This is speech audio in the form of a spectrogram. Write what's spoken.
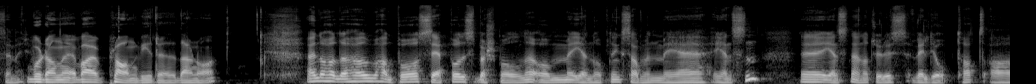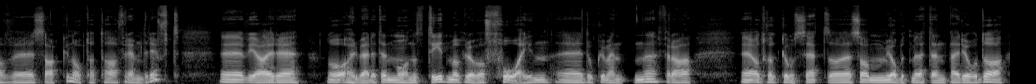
Stemmer. Hvordan, hva er planen videre der nå? Nei, Nå holder han på å se på spørsmålene om gjenåpning sammen med Jensen. Eh, Jensen er naturligvis veldig opptatt av eh, saken, opptatt av fremdrift. Eh, vi har nå arbeidet en måneds tid med å prøve å få inn dokumentene fra advokat Klomsæt, som jobbet med dette en periode og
